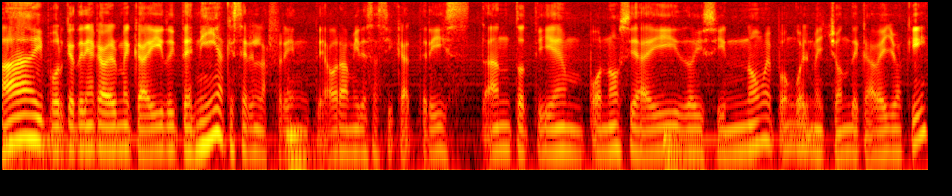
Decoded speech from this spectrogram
Ay, porque tenía que haberme caído y tenía que ser en la frente. Ahora mira esa cicatriz, tanto tiempo, no se ha ido. Y si no me pongo el mechón de cabello aquí,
